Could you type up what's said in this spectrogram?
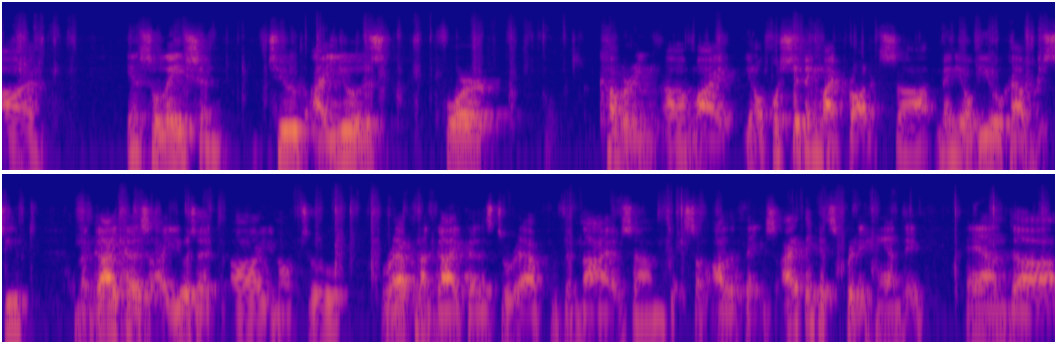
uh, insulation tube I use for covering uh, my you know for shipping my products. Uh, many of you have received nagaikas. I use it uh, you know to wrap nagaikas, to wrap the knives and some other things. I think it's pretty handy. And uh,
